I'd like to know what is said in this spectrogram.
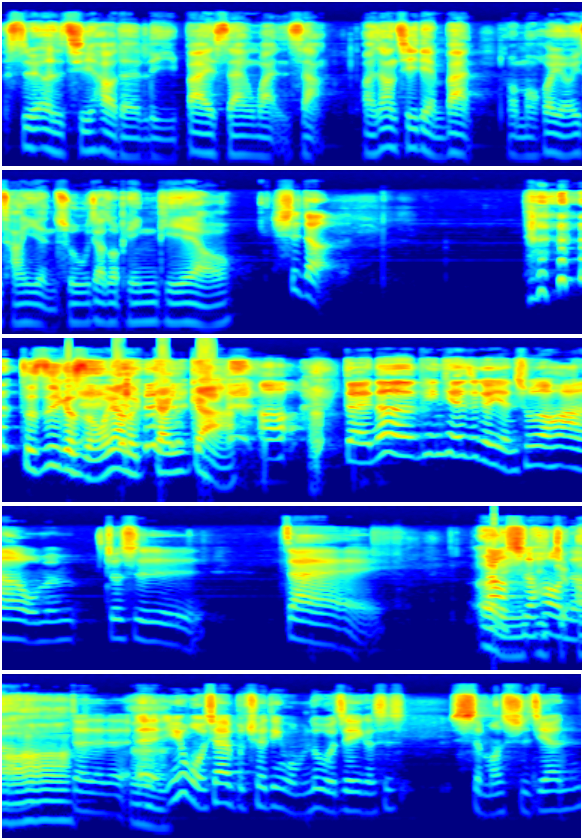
四月二十七号的礼拜三晚上，晚上七点半。我们会有一场演出，叫做拼贴哦。是的，这是一个什么样的尴尬？哦，对，那拼贴这个演出的话呢，我们就是在到时候呢，啊、对对对，呃、嗯，因为我现在不确定我们录的这个是什么时间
